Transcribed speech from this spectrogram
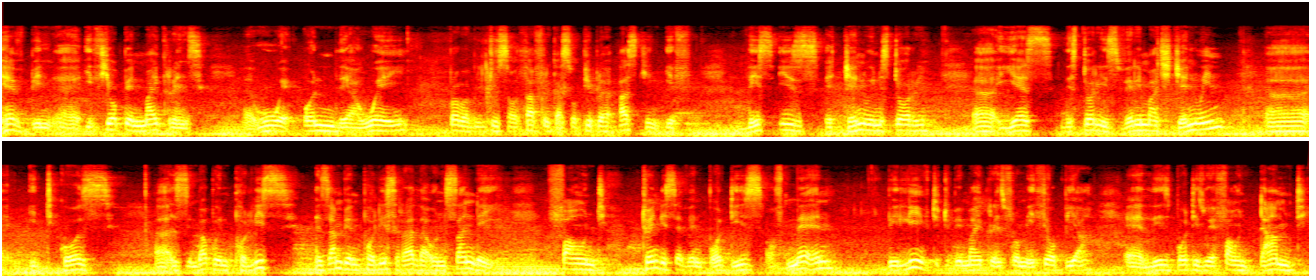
have been uh, Ethiopian migrants uh, who were on their way probably to South Africa. So people are asking if this is a genuine story. Uh, yes, the story is very much genuine. Uh, it goes uh, Zimbabwean police, Zambian police rather, on Sunday found 27 bodies of men believed to be migrants from Ethiopia. Uh, these bodies were found dumped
